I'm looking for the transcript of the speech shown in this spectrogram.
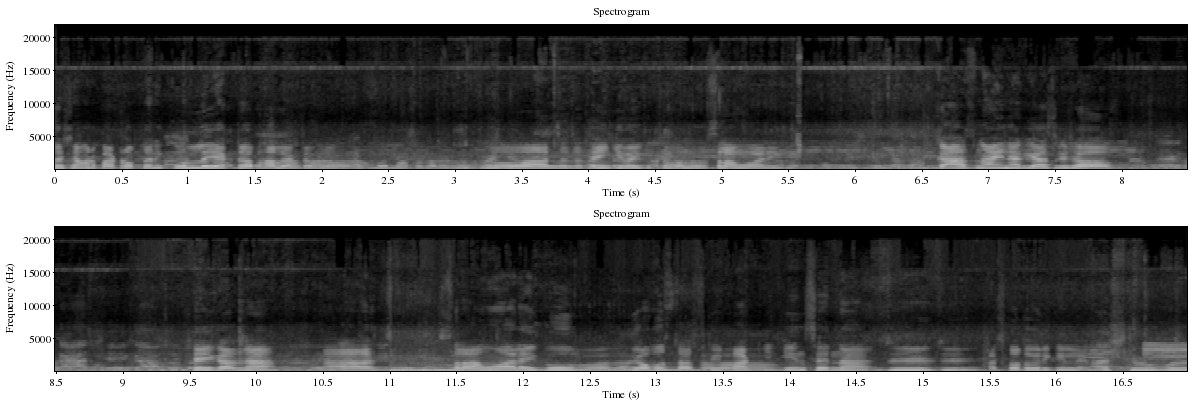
দেশে আমরা পাট রপ্তানি করলেই একটা ভালো একটা ও আচ্ছা আচ্ছা থ্যাংক ইউ ভাই। আসসালামু আলাইকুম। কাজ নাই নাকি আজকে সব? সেই কাজ না? আচ্ছা। সালামু আলাইকুম। কি অবস্থা আজকে? পাট কি কিনছেন না? জি জি। আজ কত করে কিনলেন? আজকে উপরে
